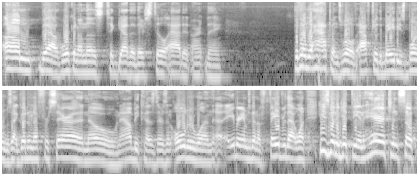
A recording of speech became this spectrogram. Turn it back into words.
um, yeah, working on those together. They're still at it, aren't they? But then what happens? Well, after the baby's born, was that good enough for Sarah? No. Now, because there's an older one, uh, Abraham's going to favor that one. He's going to get the inheritance. So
